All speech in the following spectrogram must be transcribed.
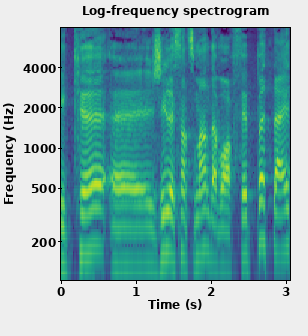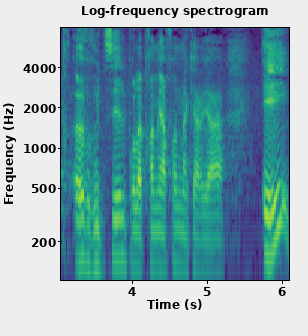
et que euh, j'ai le sentiment d'avoir fait peut-être œuvre utile pour la première fois de ma carrière. Et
